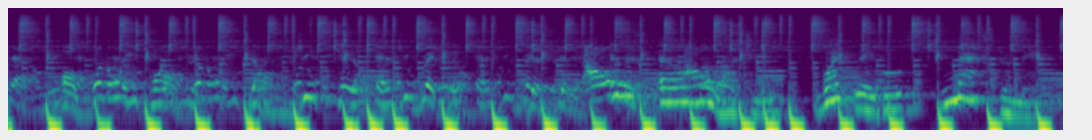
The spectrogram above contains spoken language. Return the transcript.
down on 108.108 WGKS Radio. Just get it all And Miss El Malachi, White Labels Master Mix.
